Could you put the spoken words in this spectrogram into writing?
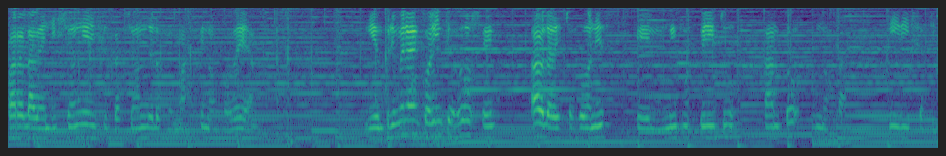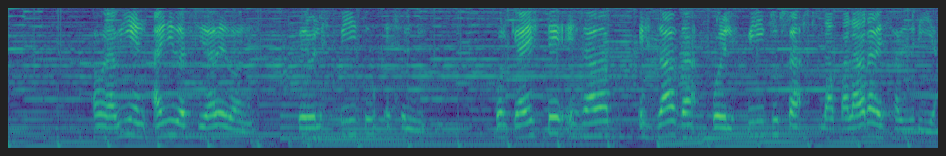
para la bendición y edificación de los demás que nos rodean. Y en 1 Corintios 12 habla de estos dones que el mismo Espíritu Santo nos da. Y dice así. Ahora bien, hay diversidad de dones, pero el Espíritu es el mismo. Porque a este es dada, es dada por el Espíritu la palabra de sabiduría,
